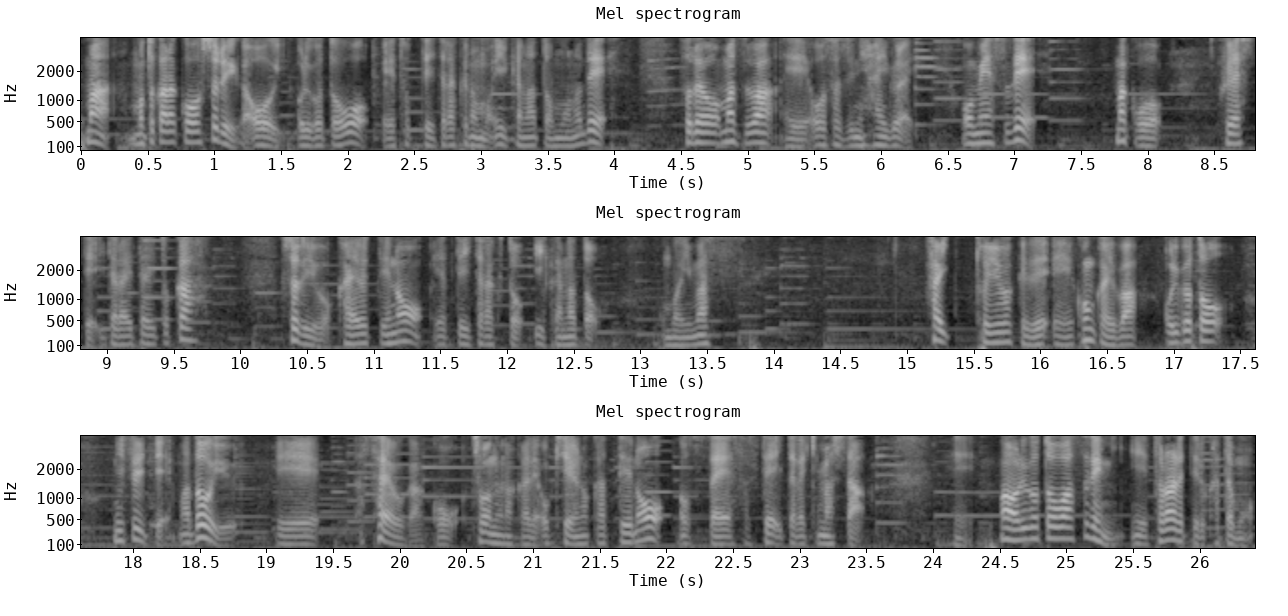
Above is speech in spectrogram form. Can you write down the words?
まあ、元からこう、種類が多いオリゴ糖を、えー、取っていただくのもいいかなと思うので、それをまずは、えー、大さじ2杯ぐらいを目安で、まあ、こう、増やしていただいたりとか、種類を変えるっていうのをやっていただくといいかなと思います。はい。というわけで、えー、今回はオリゴ糖について、まあ、どういう、えー、作用がこう、腸の中で起きているのかっていうのをお伝えさせていただきました。えー、まあ、オリゴ糖はすでに、え、取られている方も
